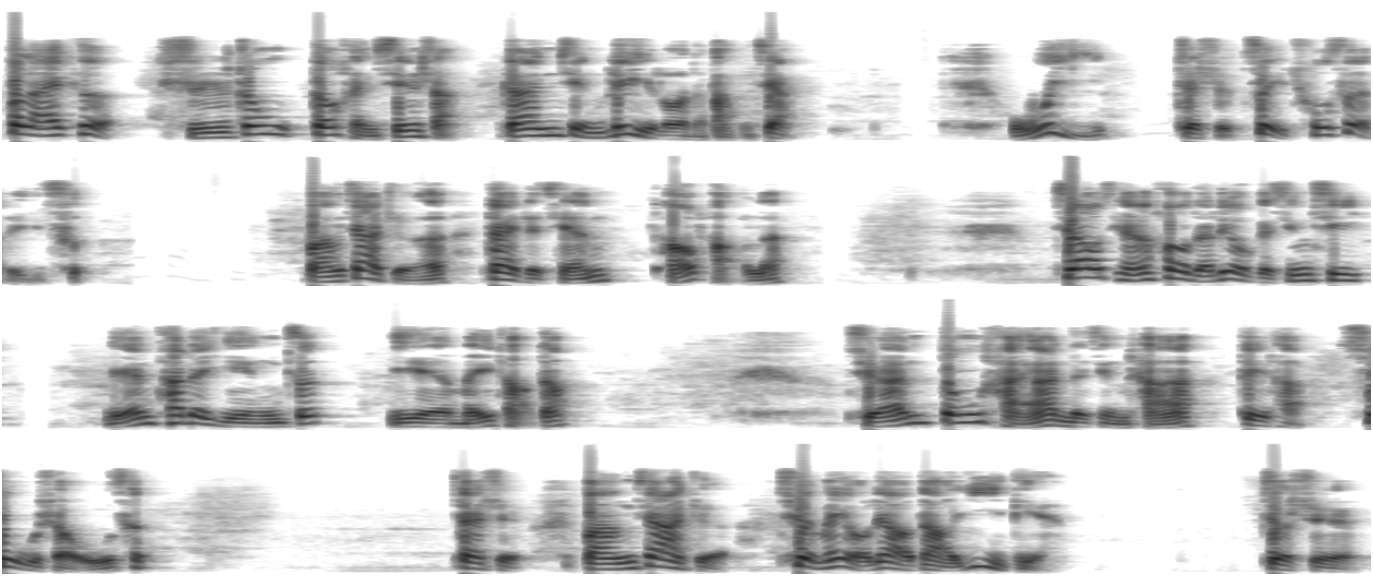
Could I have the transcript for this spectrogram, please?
布莱克始终都很欣赏干净利落的绑架，无疑这是最出色的一次。绑架者带着钱逃跑了，交钱后的六个星期，连他的影子也没找到。全东海岸的警察。对他束手无策，但是绑架者却没有料到一点，就是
